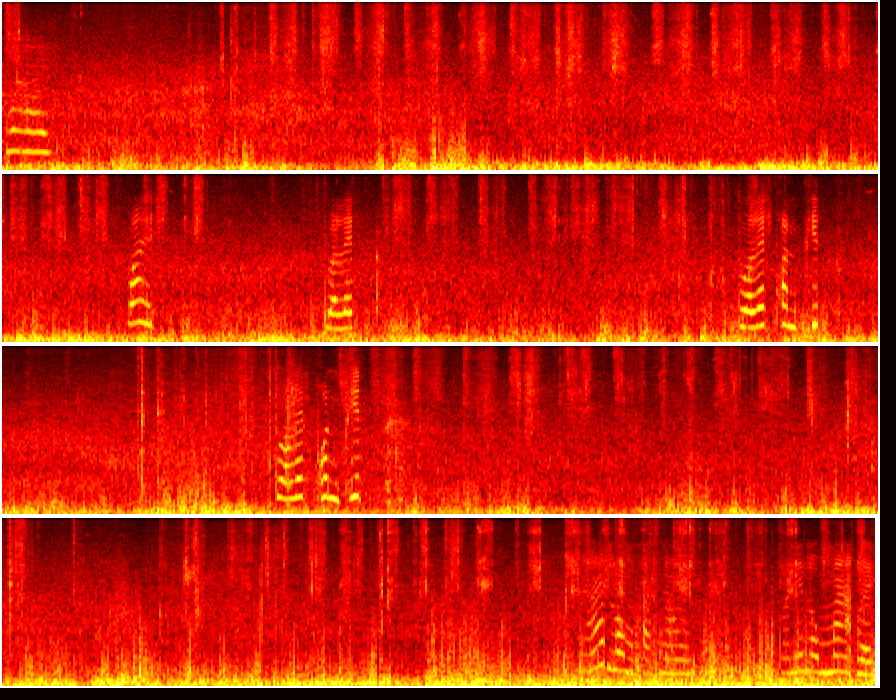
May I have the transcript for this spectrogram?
ว้าย ว้าย ตัวเล็ก ตัวเล็ก พ่นพิษ ตัวเล็กพ่นพิษ อาดลมค่ะน้อยวันนี้ลมมากเลย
